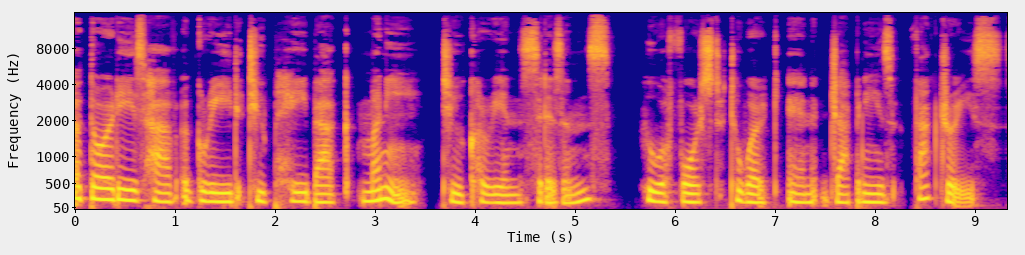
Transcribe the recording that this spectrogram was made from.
authorities have agreed to pay back money to Korean citizens who were forced to work in Japanese factories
